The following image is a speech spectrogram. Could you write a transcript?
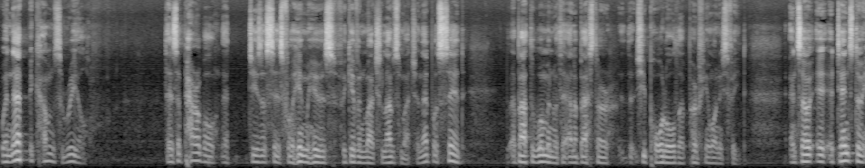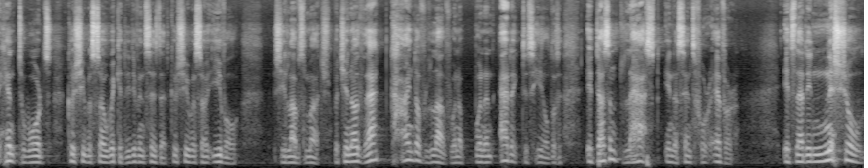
When that becomes real, there's a parable that Jesus says, For him who is forgiven much loves much. And that was said about the woman with the alabaster, that she poured all the perfume on his feet. And so it, it tends to hint towards, because she was so wicked, it even says that, because she was so evil, she loves much. But you know, that kind of love, when, a, when an addict is healed, it doesn't last, in a sense, forever. It's that initial,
